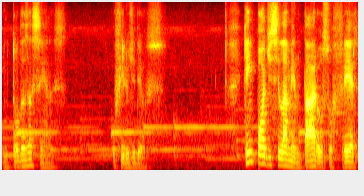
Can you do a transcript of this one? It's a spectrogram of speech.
em todas as cenas o Filho de Deus. Quem pode se lamentar ou sofrer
